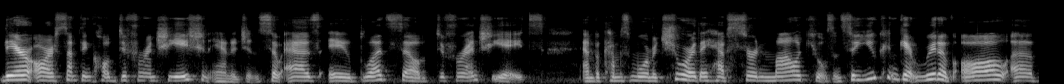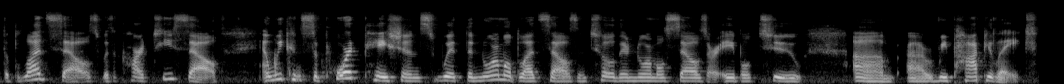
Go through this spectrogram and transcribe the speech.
there are something called differentiation antigens. So as a blood cell differentiates, and becomes more mature, they have certain molecules. And so you can get rid of all of the blood cells with a CAR T cell, and we can support patients with the normal blood cells until their normal cells are able to um, uh, repopulate.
